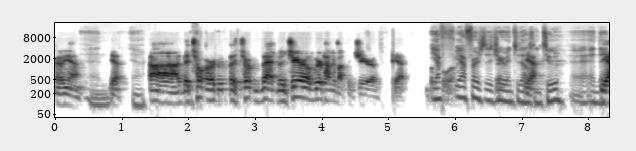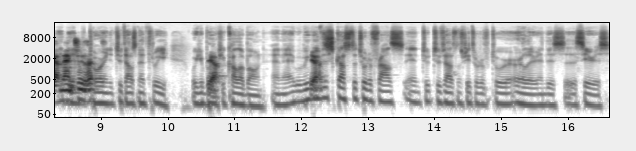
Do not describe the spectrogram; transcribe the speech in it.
Oh yeah, and Yeah. yeah. uh, the tour, the tour, that the Giro. We were talking about the Giro. Yeah, Yeah, before. yeah. First the Giro in 2002, uh, and then, Yeah, and then then the tour in 2003, where you broke Yeah. your collarbone. And uh, we, Yeah. we've discussed the Tour de France in two, 2003 Tour, de- tour earlier in this uh, series.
